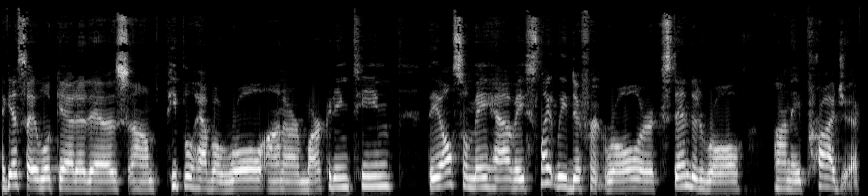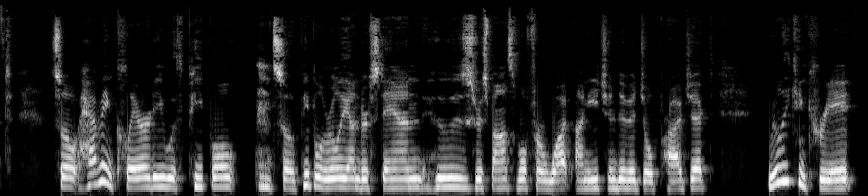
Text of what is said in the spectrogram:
I guess I look at it as um, people have a role on our marketing team. They also may have a slightly different role or extended role on a project. So having clarity with people, so people really understand who's responsible for what on each individual project, really can create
